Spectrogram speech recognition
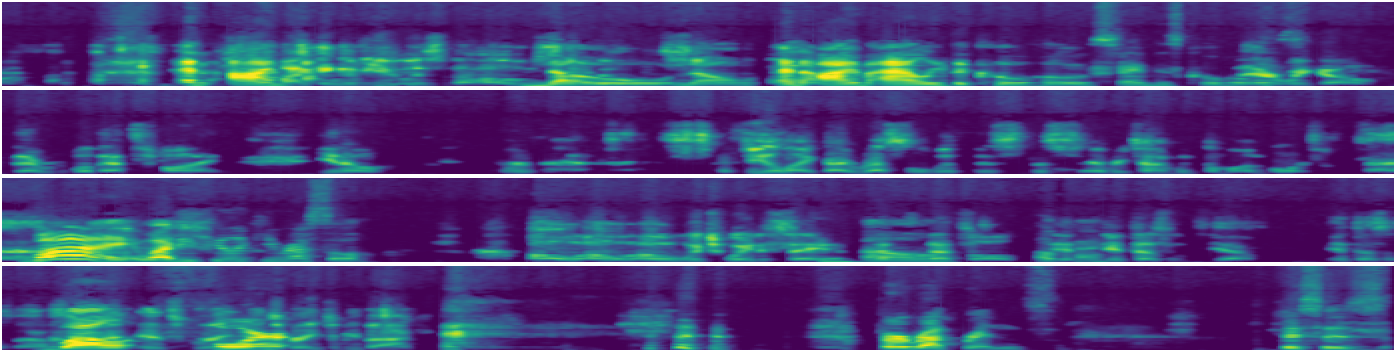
and I'm I think of you as the host. no, no, and Oh. I'm Allie, the co-host. I'm his co-host. There we go. There, well, that's fine. You know, I feel like I wrestle with this this every time we come on board. Why? Why do you feel like you wrestle? Oh, oh, oh! Which way to say it? That's, Oh, that's all. okay. It, it doesn't. Yeah, it doesn't matter. Well, It- it's great. for- It's great to be back. For reference, this is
